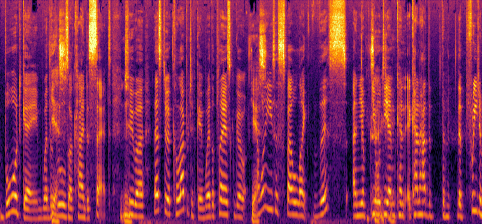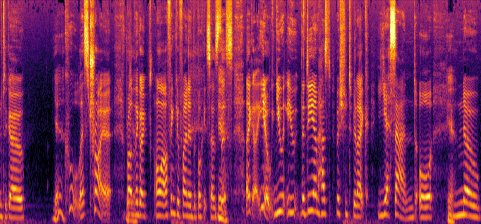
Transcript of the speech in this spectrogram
board game where the Yes. Mm. rules are kind of set to uh, let's do a collaborative game where the players can go. I want to use a spell like this, and your your DM can can have the, the the freedom to go. Yeah. Cool, let's try it. Rather than going, oh, I think you'll find in the book it says Yeah. this. Like you know, you you the DM has the permission to be like yes and or Yeah. no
